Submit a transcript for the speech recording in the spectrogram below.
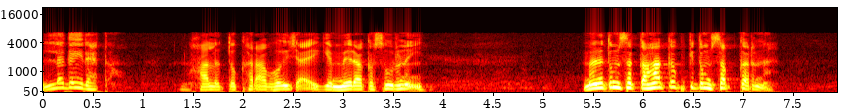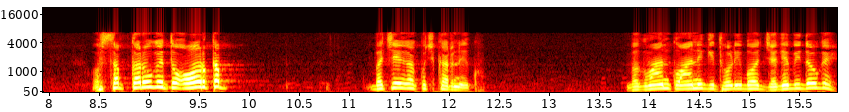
लगे ही रहता हूँ। हालत तो खराब हो ही जाएगी मेरा कसूर नहीं। मैंने तुमसे कहा कब कि तुम सब करना और सब करोगे तो और कब बचेगा कुछ करने को? भगवान को आने की थोड़ी बहुत जगह भी दोगे?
